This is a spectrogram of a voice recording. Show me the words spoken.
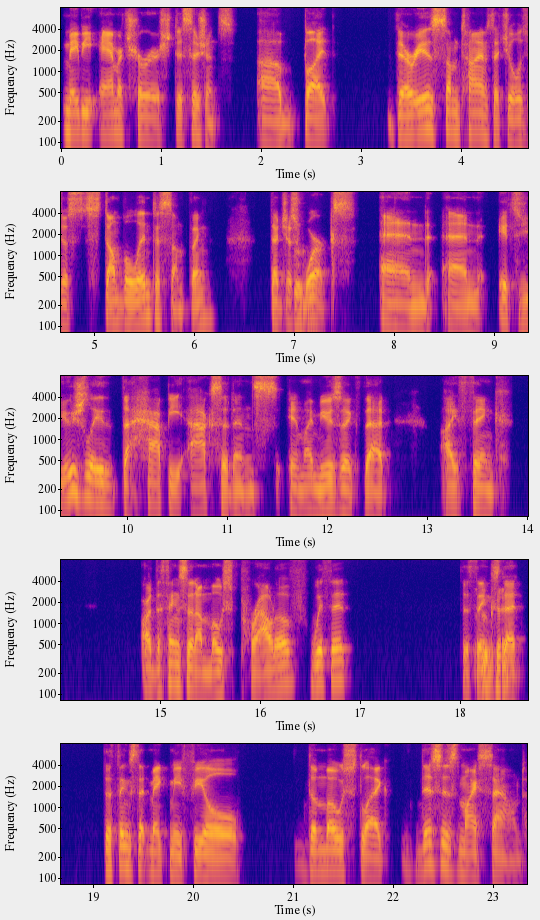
maybe amateurish decisions. Uh, but there is sometimes that you'll just stumble into something that just Mhm. works. And and it's usually the happy accidents in my music that I think are the things that I'm most proud of with it. The things Okay. that the things that make me feel the most like this is my sound.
